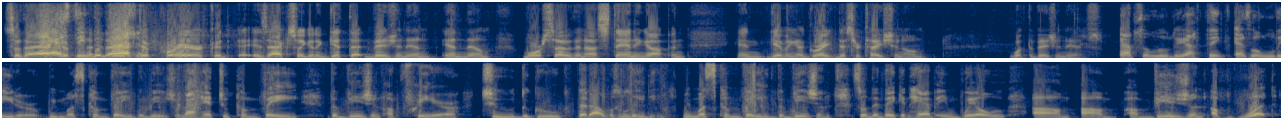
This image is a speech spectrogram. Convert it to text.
So the act, of, the, the act of prayer could is actually going to get that vision in in them more so than us standing up and and giving a great dissertation on what the vision is. Absolutely. I think as a leader, we must convey the vision. I had to convey the vision of prayer to the group that I was leading. We must convey the vision so that they can have a well um, um, a vision of what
